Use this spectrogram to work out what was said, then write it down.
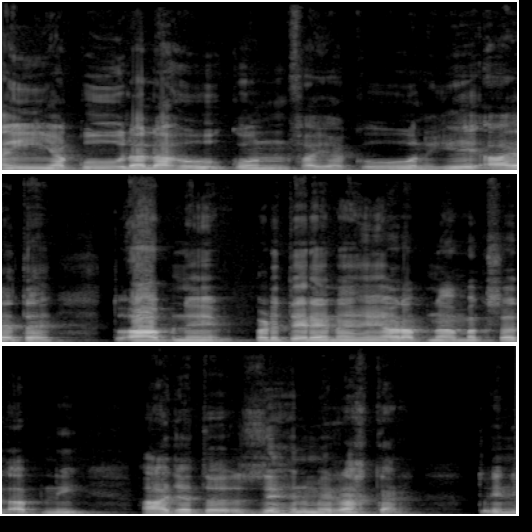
यकूल लहू कन फ़यकून। ये आयत है तो आपने पढ़ते रहना है और अपना मकसद अपनी हाजत जहन में रख कर तो इन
